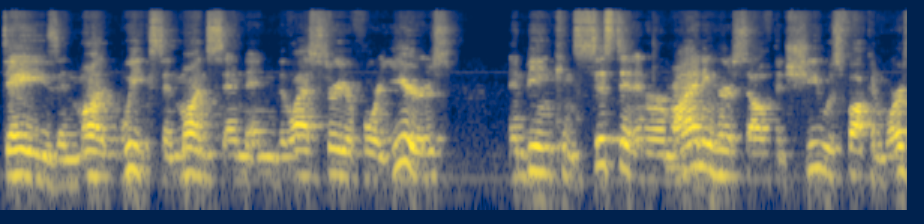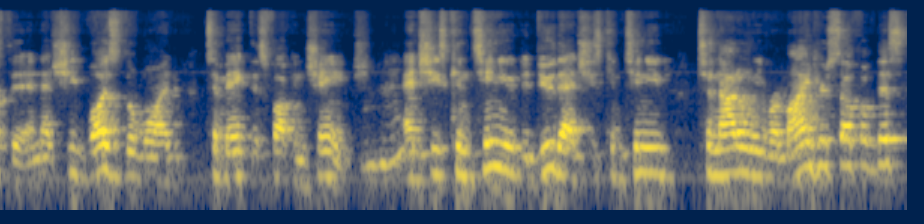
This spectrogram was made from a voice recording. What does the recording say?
days and month, weeks and months, and and the last three or four years, and being consistent and reminding herself that she was fucking worth it and that she was the one to make this fucking change. Mm-hmm. And she's continued to do that. She's continued to not only remind herself of this,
